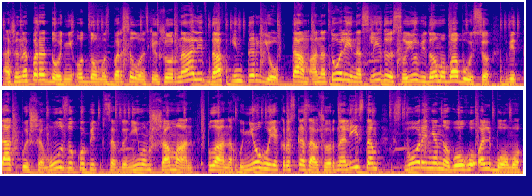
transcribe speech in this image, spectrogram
адже напередодні одному з барселонських журналів дав інтерв'ю. Там Анатолій наслідує свою відому бабусю. Відтак пише музику під псевдонімом Шаман. В планах у нього, як розказав журналістам, створення нового альбому.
